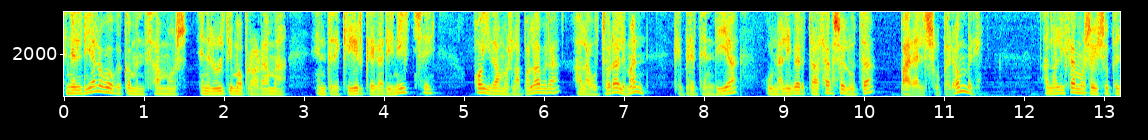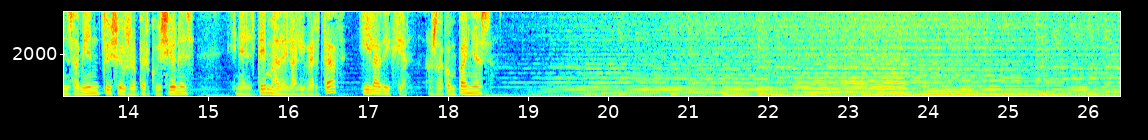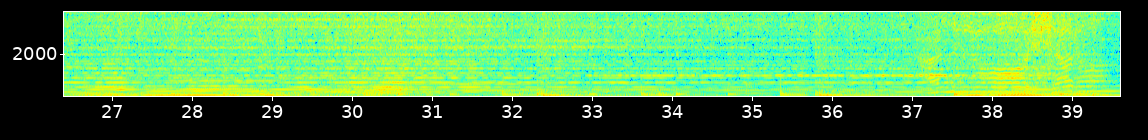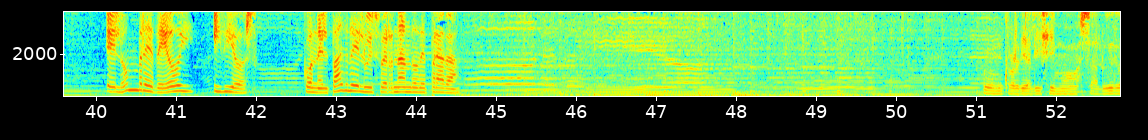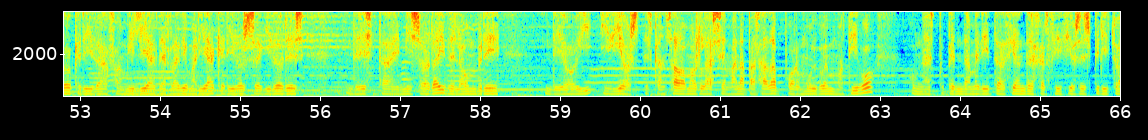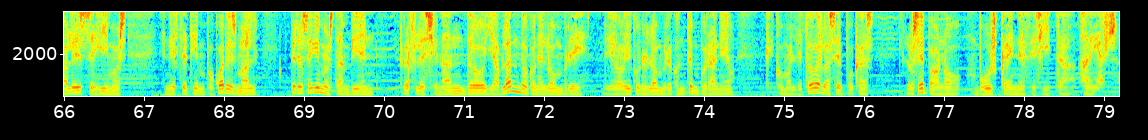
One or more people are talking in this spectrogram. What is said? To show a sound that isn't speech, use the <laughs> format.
En el diálogo que comenzamos en el último programa entre Kierkegaard y Nietzsche, hoy damos la palabra al autor alemán, que pretendía una libertad absoluta para el superhombre. Analizamos hoy su pensamiento y sus repercusiones en el tema de la libertad y la adicción. ¿Nos acompañas? El hombre de hoy y Dios, con el padre Luis Fernando de Prada. Un cordialísimo saludo, querida familia de Radio María, queridos seguidores de esta emisora y del hombre de hoy y Dios. Descansábamos la semana pasada por muy buen motivo, una estupenda meditación de ejercicios espirituales. Seguimos en este tiempo cuaresmal, pero seguimos también reflexionando y hablando con el hombre de hoy, con el hombre contemporáneo, que como el de todas las épocas, lo sepa o no, busca y necesita a Dios.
